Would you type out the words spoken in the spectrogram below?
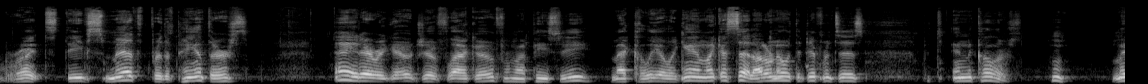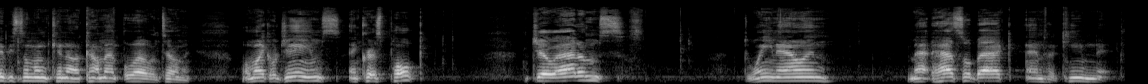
All right, Steve Smith for the Panthers. Hey, there we go. Joe Flacco for my PC. Matt Kalil again. Like I said, I don't know what the difference is in the colors. Hmm. Maybe someone can uh, comment below and tell me. Well, Michael James and Chris Polk, Joe Adams, Dwayne Allen, Matt Hasselbeck, and Hakeem Nick.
